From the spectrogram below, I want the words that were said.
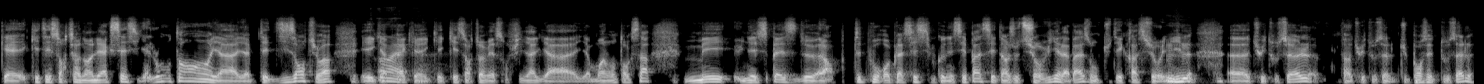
qui, a- qui était sorti en early access il y a longtemps, il y a, il y a peut-être 10 ans tu vois, et qui après Ouais. qui, a- qui- qui est sorti en version finale il y a, il y a moins longtemps que ça, mais une espèce de alors peut-être pour replacer si vous connaissez pas, c'est un jeu de survie à la base, donc tu t'écrases sur une Mhm. île, euh, tu es tout seul, enfin tu es tout seul, tu penses être tout seul,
